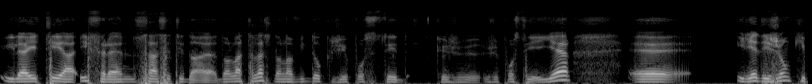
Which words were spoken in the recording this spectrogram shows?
il a été à Ifrane, ça c'était dans, dans l'Atlas, dans la vidéo que j'ai posté que je, postais hier. Euh, il y a des gens qui,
